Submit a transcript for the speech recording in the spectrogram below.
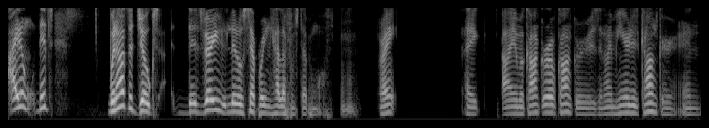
I don't that's without the jokes, there's very little separating Hela from Steppenwolf. Mhm. Right? Like I am a conqueror of conquerors and I'm here to conquer and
